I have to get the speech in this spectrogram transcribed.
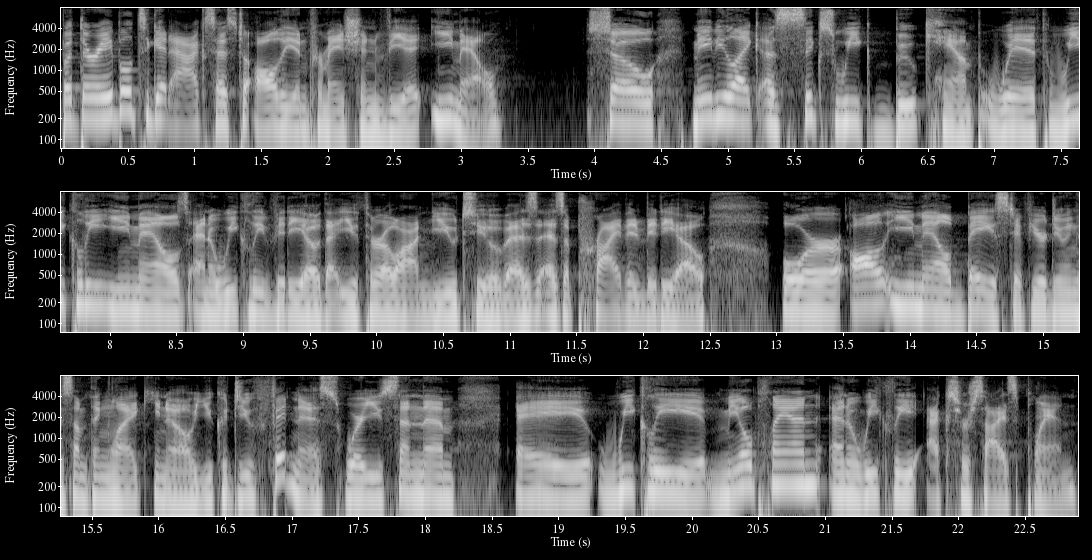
but they're able to get access to all the information via email. So maybe like a six week boot camp with weekly emails and a weekly video that you throw on YouTube as, as a private video. Or all email based if you're doing something like, you know, you could do fitness where you send them a weekly meal plan and a weekly exercise plan.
